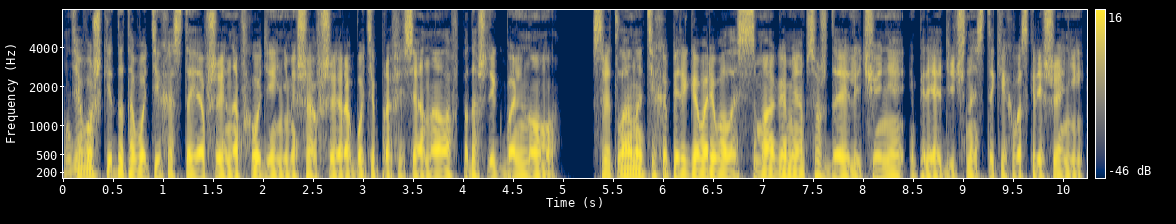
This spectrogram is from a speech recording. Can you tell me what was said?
Девушки, до того тихо стоявшие на входе и не мешавшие работе профессионалов, подошли к больному. Светлана тихо переговаривалась с магами, обсуждая лечение и периодичность таких воскрешений.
